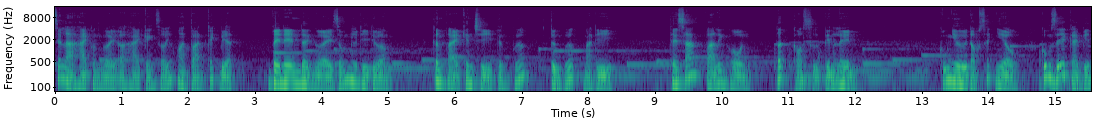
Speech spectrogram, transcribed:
sẽ là hai con người ở hai cảnh giới hoàn toàn cách biệt. Vậy nên đời người giống như đi đường, cần phải kiên trì từng bước, từng bước mà đi. Thể xác và linh hồn tất có sự tiến lên. Cũng như đọc sách nhiều cũng dễ cải biến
